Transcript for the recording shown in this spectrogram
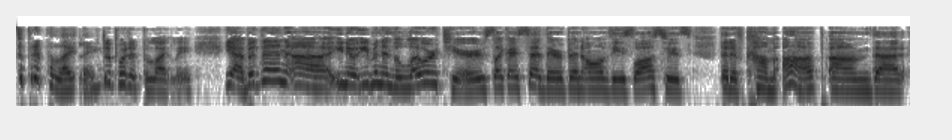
To put it politely. To put it politely. Yeah, but then, uh, you know, even in the lower tiers, like I said, there have been all of these lawsuits that have come up, um, that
